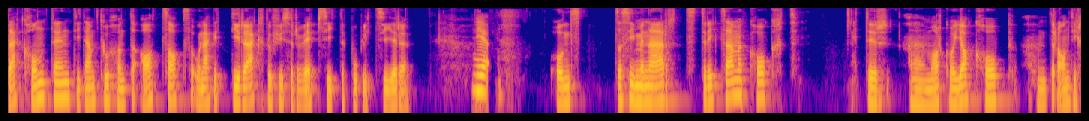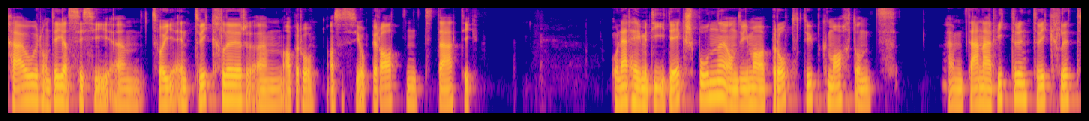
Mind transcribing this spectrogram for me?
den Content in diesem Tool könnten anzapfen und dann direkt auf unserer Webseite publizieren. Ja. Und da sind wir dann dritt zusammengehockt. Der äh, Marco Jakob, ähm, der Andi Kauer und ich. Also sie sind ähm, zwei Entwickler, ähm, aber auch, also sie sind auch beratend tätig. Und dann haben wir die Idee gesponnen und wie man einen Prototyp gemacht und ähm, den dann weiterentwickelt.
